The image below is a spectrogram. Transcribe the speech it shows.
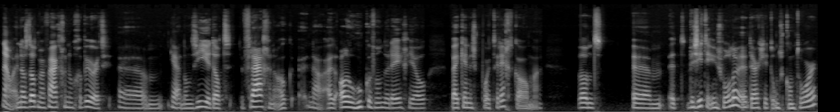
Nou, en als dat maar vaak genoeg gebeurt, um, ja, dan zie je dat de vragen ook nou, uit alle hoeken van de regio bij kennisport terechtkomen. Want um, het, we zitten in Zwolle, daar zit ons kantoor.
